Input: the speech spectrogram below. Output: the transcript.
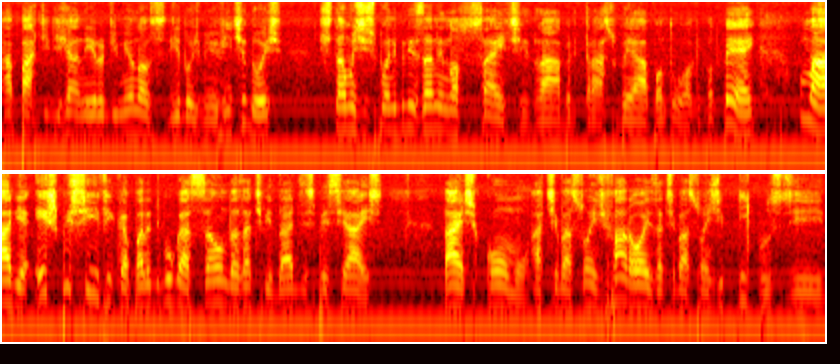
a partir de janeiro de 2022, estamos disponibilizando em nosso site labre-ba.org.br uma área específica para divulgação das atividades especiais, tais como ativações de faróis, ativações de picos, de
